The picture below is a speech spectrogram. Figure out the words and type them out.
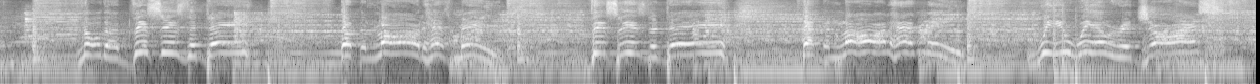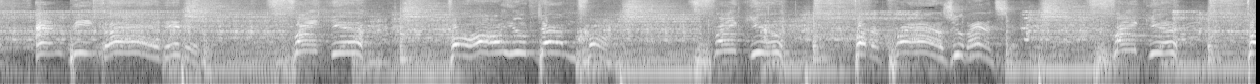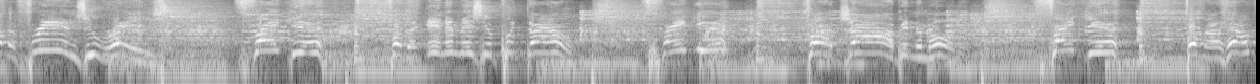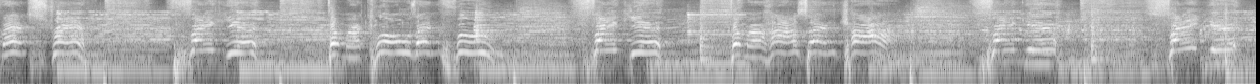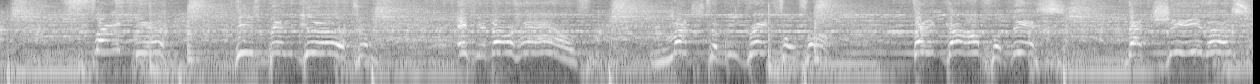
know that this is the day that the Lord has made? This is the day that the Lord has made. We will rejoice and be glad in it. Thank you for all you've done for me. Thank you for the prayers you've answered. Thank you for the friends you raised. Thank you for the enemies you put down. Thank you for a job in the morning. Thank you for my health and strength. Thank you for my clothes and food. Thank you for my house and car. Thank you. Thank you. Thank you. He's been good to me. If you don't have much to be grateful for, thank God for this that Jesus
